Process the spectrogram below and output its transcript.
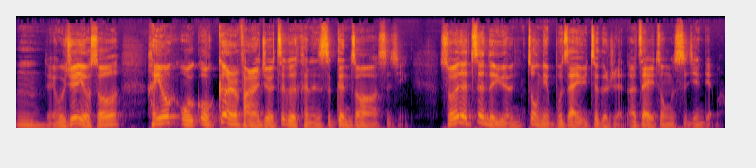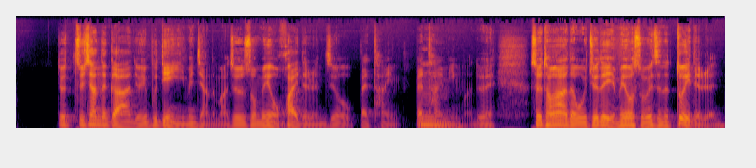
嗯，对，我觉得有时候很有我我个人反而觉得这个可能是更重要的事情。所谓的正的缘，重点不在于这个人，而在于重的时间点嘛。就就像那个啊，有一部电影里面讲的嘛，就是说没有坏的人，只有 bad time bad timing 嘛，对不对？所以同样的，我觉得也没有所谓真的对的人。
